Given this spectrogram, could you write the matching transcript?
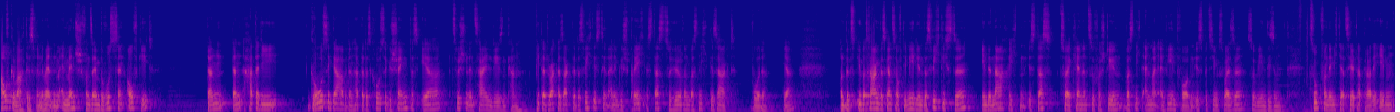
aufgewacht ist, wenn ein Mensch von seinem Bewusstsein aufgeht, dann, dann hat er die große Gabe, dann hat er das große Geschenk, dass er zwischen den Zeilen lesen kann. Peter Drucker sagte, das Wichtigste in einem Gespräch ist das zu hören, was nicht gesagt wurde. Ja? Und übertragen das Ganze auf die Medien, das Wichtigste in den Nachrichten ist das zu erkennen, zu verstehen, was nicht einmal erwähnt worden ist, beziehungsweise, so wie in diesem Zug, von dem ich dir erzählt habe, gerade eben,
